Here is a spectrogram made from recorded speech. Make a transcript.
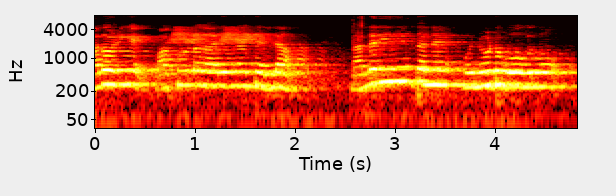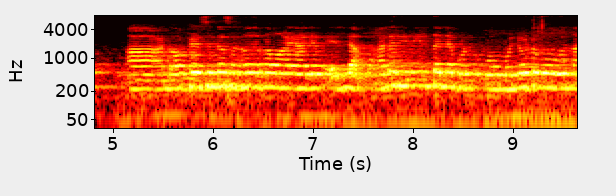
അതൊഴികെ ബാക്കിയുള്ള കാര്യങ്ങൾക്കെല്ലാം നല്ല രീതിയിൽ തന്നെ മുന്നോട്ട് പോകുന്നു. ആ, ഡോക്ടേഴ്സിന്റെ സഹകരണമായാലും എല്ലാം നല്ല രീതിയിൽ തന്നെ മുന്നോട്ട് പോകുന്ന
